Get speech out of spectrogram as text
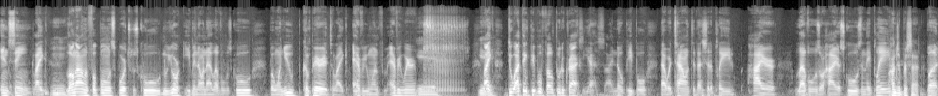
insane. Like mm-hmm. Long Island football and sports was cool. New York, even on that level, was cool. But when you compare it to like everyone from everywhere, Yeah. yeah. like, do I think people fell through the cracks? Yes, I know people that were talented that should have played higher levels or higher schools than they played. Hundred percent. But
